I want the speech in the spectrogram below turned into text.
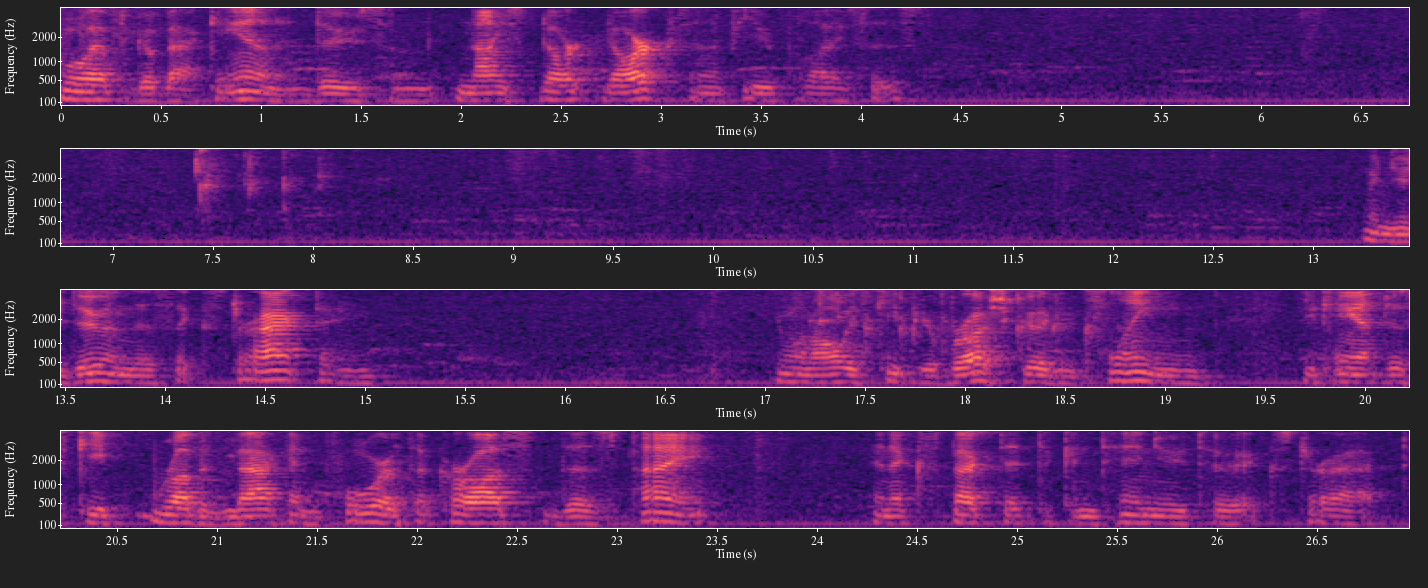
We'll have to go back in and do some nice dark darks in a few places. When you're doing this extracting, you want to always keep your brush good and clean. You can't just keep rubbing back and forth across this paint and expect it to continue to extract.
